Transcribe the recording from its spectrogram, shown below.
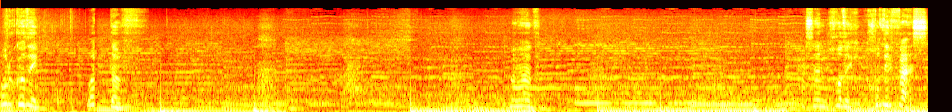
أركضي. what ما هذا؟ حسن خذي خذي الفأس.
